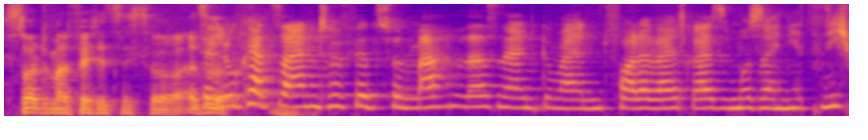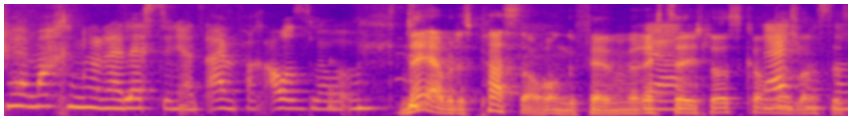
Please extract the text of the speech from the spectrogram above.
sollte man vielleicht jetzt nicht so. Also der Luke hat seinen TÜV jetzt schon machen lassen. Er hat gemeint, vor der Weltreise muss er ihn jetzt nicht mehr machen und er lässt ihn jetzt einfach auslaufen. Naja, aber das passt auch ungefähr. Wenn wir ja. rechtzeitig loskommen, ja, dann läuft das.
